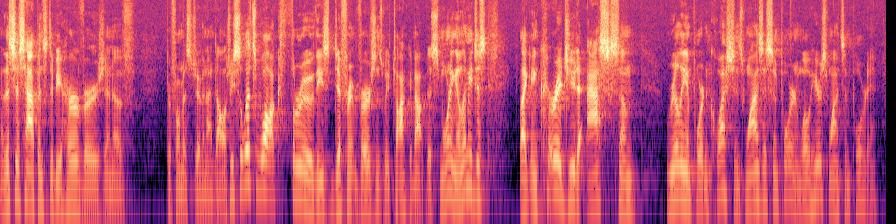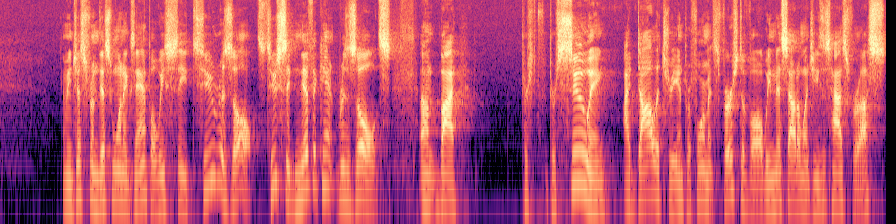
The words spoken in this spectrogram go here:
Now, this just happens to be her version of performance driven idolatry. So let's walk through these different versions we've talked about this morning. And let me just like encourage you to ask some really important questions. Why is this important? Well, here's why it's important. I mean, just from this one example, we see two results, two significant results um, by per- pursuing idolatry and performance. First of all, we miss out on what Jesus has for us,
